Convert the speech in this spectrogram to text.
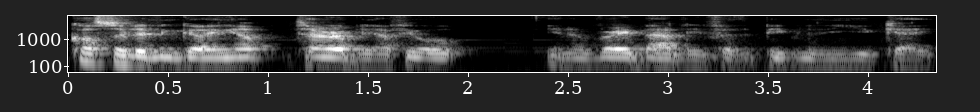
cost of living going up terribly. I feel, you know, very badly for the people in the UK.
